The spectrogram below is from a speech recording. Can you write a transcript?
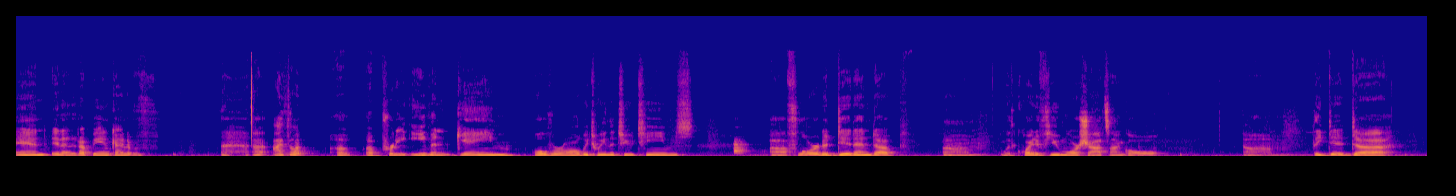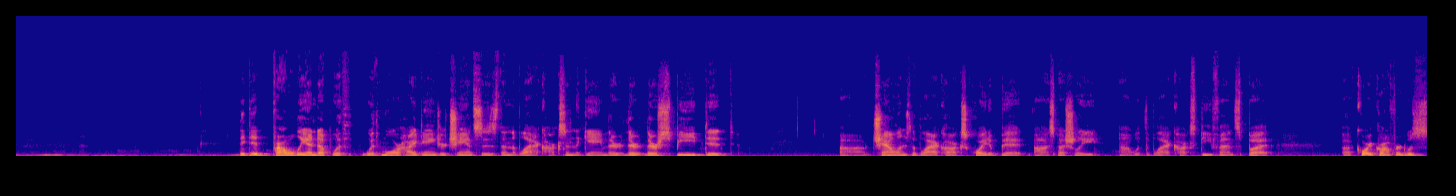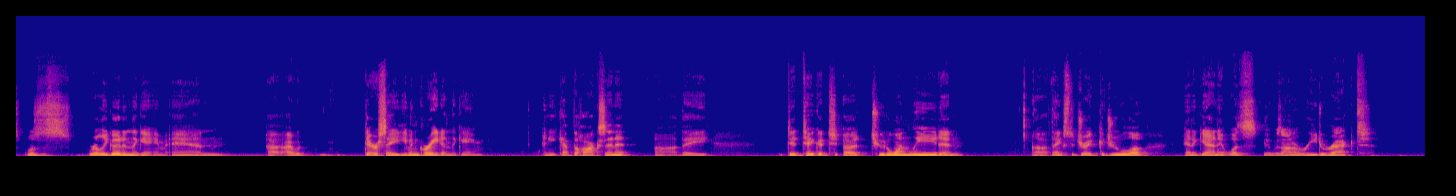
And it ended up being kind of, uh, I thought, a, a, pretty even game overall between the two teams. Uh, Florida did end up um, with quite a few more shots on goal. Um, they did. Uh, they did probably end up with, with more high danger chances than the Blackhawks in the game. Their their their speed did uh, challenge the Blackhawks quite a bit, uh, especially uh, with the Blackhawks defense. But uh, Corey Crawford was was really good in the game, and uh, I would dare say even great in the game. And he kept the Hawks in it. Uh, they did take a, t- a two to one lead, and uh, thanks to Drake Caggiula, and again it was it was on a redirect.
